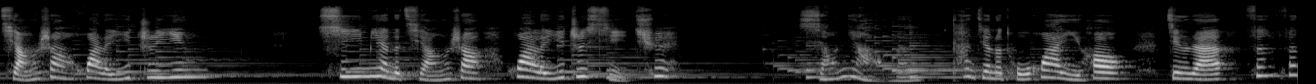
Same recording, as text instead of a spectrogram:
墙上画了一只鹰。西面的墙上画了一只喜鹊。小鸟们看见了图画以后，竟然纷纷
